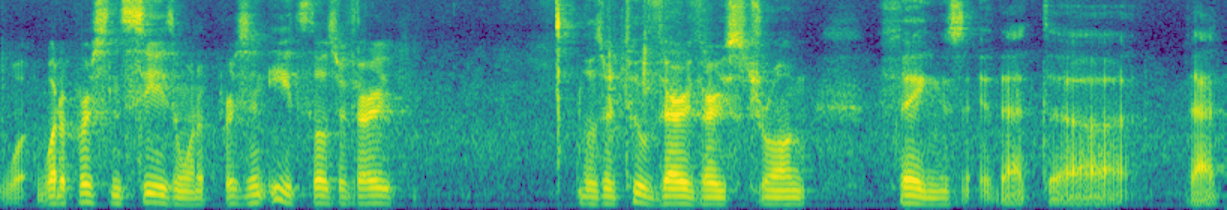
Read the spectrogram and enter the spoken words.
what, what a person sees and what a person eats. Those are very, those are two very very strong things that uh, that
